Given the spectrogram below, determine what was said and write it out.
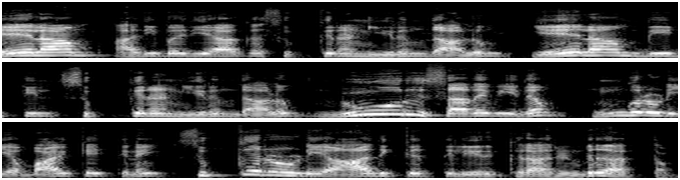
ஏழாம் அதிபதியாக சுக்கிரன் இருந்தாலும் ஏழாம் வீட்டில் சுக்கிரன் இருந்தாலும் நூறு சதவீதம் உங்களுடைய வாழ்க்கை திணை சுக்கிரனுடைய ஆதிக்கத்தில் இருக்கிறார் என்று அர்த்தம்.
